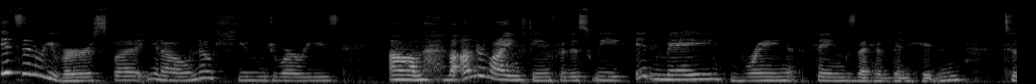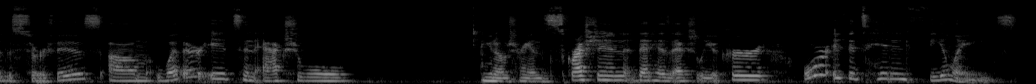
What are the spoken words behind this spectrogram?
It's in reverse, but you know, no huge worries. Um, the underlying theme for this week, it may bring things that have been hidden to the surface, um, whether it's an actual, you know, transgression that has actually occurred, or if it's hidden feelings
